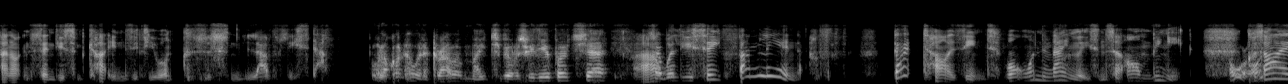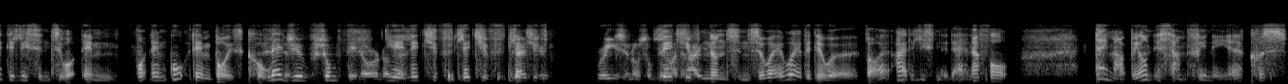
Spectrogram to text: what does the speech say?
and I can send you some cuttings if you want, because there's some lovely stuff. Well, I've got nowhere to grow 'em, mate, to be honest with you. But uh, Ah, So- well, you see, funnily enough, that ties into what one of the main reasons that I'm ringing. Because right. I had to listen to what them, what them, what were them boys called? Ledge of something or another. yeah, ledge of, ledge of, ledge Ledge of, reason or something. ledge I of know. nonsense or whatever they were. Right, I had to listen to that, and I thought they might be onto something here. Because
